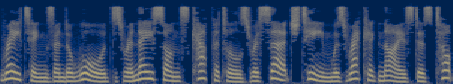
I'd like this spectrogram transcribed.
ratings and awards Renaissance Capital's research team was recognized as top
